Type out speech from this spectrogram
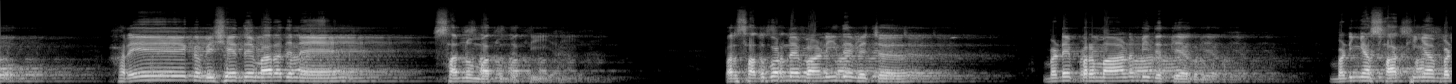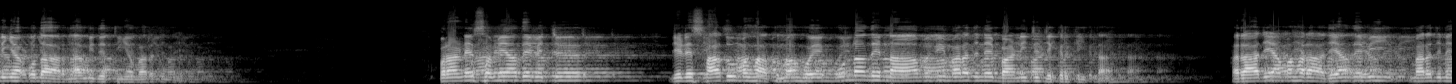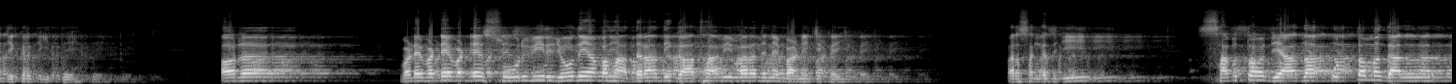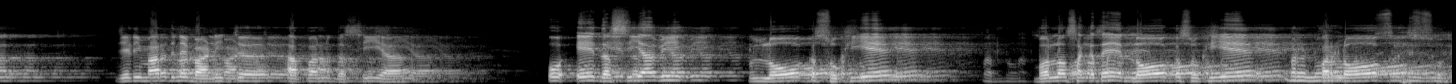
ਹਰੇਕ ਵਿਸ਼ੇ ਤੇ ਮਹਾਰਾਜ ਨੇ ਸਾਨੂੰ ਮਤ ਦਿੱਤੀ ਹੈ ਪਰ ਸਤਿਗੁਰ ਨੇ ਬਾਣੀ ਦੇ ਵਿੱਚ ਬੜੇ ਪ੍ਰਮਾਣ ਵੀ ਦਿੱਤੇ ਆ ਗੁਰੂ। ਬੜੀਆਂ ਸਾਖੀਆਂ, ਬੜੀਆਂ ਉਦਾਹਰਨਾਂ ਵੀ ਦਿੱਤੀਆਂ ਮਹਾਰਾਜ ਨੇ। ਪੁਰਾਣੇ ਸਮਿਆਂ ਦੇ ਵਿੱਚ ਜਿਹੜੇ ਸਾਧੂ ਮਹਾਤਮਾ ਹੋਏ, ਉਹਨਾਂ ਦੇ ਨਾਮ ਵੀ ਮਹਾਰਾਜ ਨੇ ਬਾਣੀ 'ਚ ਜ਼ਿਕਰ ਕੀਤਾ। ਰਾਜਿਆਂ ਮਹਾਰਾਜਿਆਂ ਦੇ ਵੀ ਮਹਾਰਾਜ ਨੇ ਜ਼ਿਕਰ ਕੀਤੇ। ਔਰ ਬੜੇ ਵੱਡੇ ਵੱਡੇ ਸੂਰਵੀਰ ਯੋਧਿਆਂ ਬਹਾਦਰਾਂ ਦੀ ਗਾਥਾ ਵੀ ਮਹਾਰਾਜ ਨੇ ਬਾਣੀ 'ਚ ਕਹੀ। ਪਰ ਸੰਗਤ ਜੀ, ਸਭ ਤੋਂ ਜ਼ਿਆਦਾ ਉੱਤਮ ਗੱਲ ਜਿਹੜੀ ਮਹਾਰਾਜ ਨੇ ਬਾਣੀ 'ਚ ਆਪਾਂ ਨੂੰ ਦੱਸੀ ਆ ਉਹ ਇਹ ਦੱਸੀ ਆ ਵੀ ਲੋਕ ਸੁਖੀਏ। ਬੋਲੋ ਸੰਗਤੇ, ਲੋਕ ਸੁਖੀਏ, ਪਰਲੋਕ ਪਰਲੋਕ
